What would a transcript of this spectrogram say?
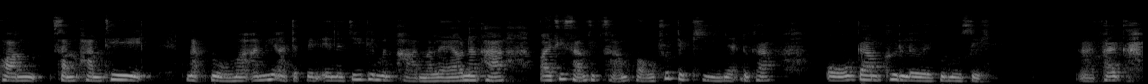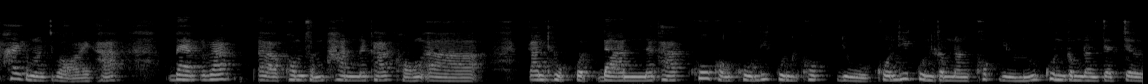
ความสัมพันธ์ที่หนักหน่วงมา อันนี้อาจจะเป็น energy ที่มันผ่านมาแล้วนะคะใบที่สามสิบสามของชุดตะคีเนี่ยดูคะโอ้กามขึ้นเลยคุณดูสิอ่าไพ่ไพ่กำลังจะบอกอะไรคะแบกรับความสัมพันธ์นะคะของอ่า การถูกกดดันนะคะ คู่ของคุณที่คุณคบอยู่ คนที่คุณกำลังคบอยู่หรือคุณกำลังจะเจอ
